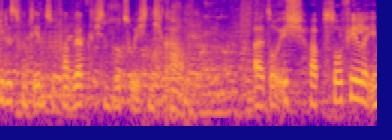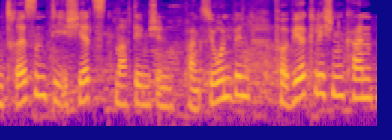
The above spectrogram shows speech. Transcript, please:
vieles von dem zu verwirklichen, wozu ich nicht kam. Also ich habe so viele Interessen, die ich jetzt, nachdem ich in Pension bin, verwirklichen kann.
